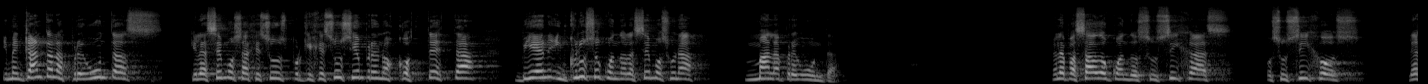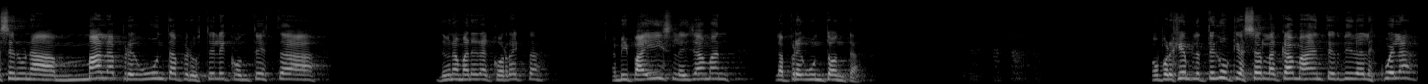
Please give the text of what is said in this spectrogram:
Y me encantan las preguntas que le hacemos a Jesús porque Jesús siempre nos contesta bien incluso cuando le hacemos una mala pregunta. ¿No le ha pasado cuando sus hijas o sus hijos le hacen una mala pregunta, pero usted le contesta de una manera correcta? En mi país le llaman la preguntonta. Como por ejemplo, ¿tengo que hacer la cama antes de ir a la escuela?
